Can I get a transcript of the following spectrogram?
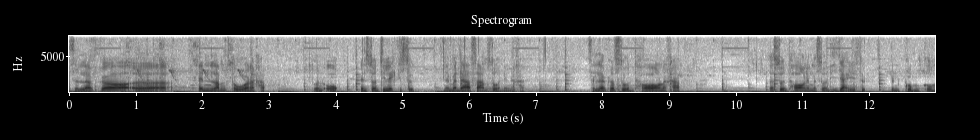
เสร็จแล้วก็เอ่อเป็นลำตัวนะครับ ส่วนอกเป็นส่วนที่เล็กที่สุดในบรรดา 3 ส่วนนี้นะครับ เสร็จแล้วก็ส่วนท้องนะครับ และส่วนท้องเนี่ยเป็นส่วนที่ใหญ่ที่สุดเป็นกลม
